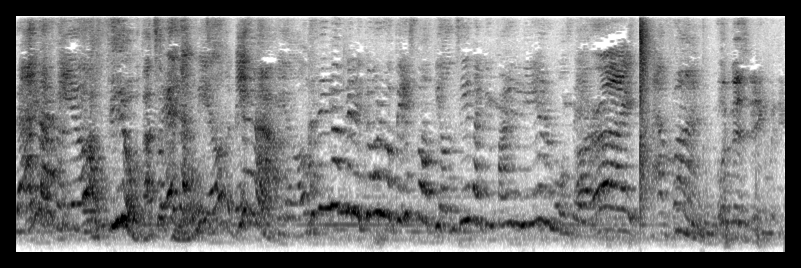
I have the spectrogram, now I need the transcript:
that's a A field. field, that's a field. There's a field. field, a baseball Yeah. I think I'm gonna go to a baseball field and see if I can find any animals there. All right, have hmm. fun. Good visiting with you.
